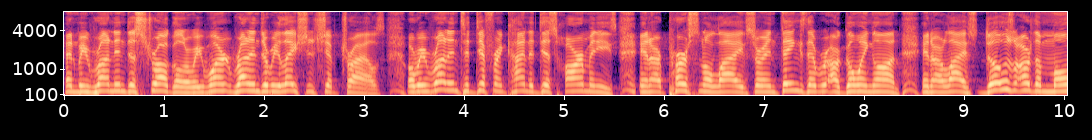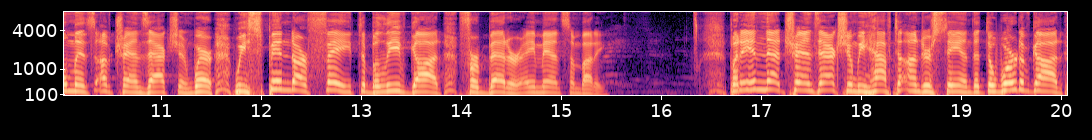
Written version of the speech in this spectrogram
and we run into struggle or we run into relationship trials or we run into different kind of disharmonies in our personal lives or in things that are going on in our lives. Those are the moments of transaction where we spend our faith to believe God for better. Amen, somebody. But in that transaction, we have to understand that the Word of God,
